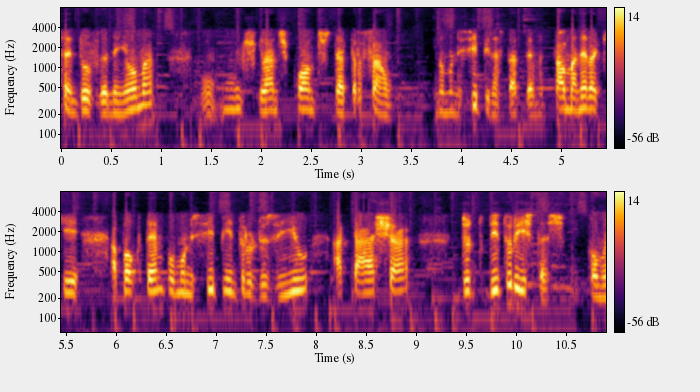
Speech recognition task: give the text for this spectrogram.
sem dúvida nenhuma, um, dos grandes pontos de atração no município e na cidade. De tal maneira que há pouco tempo o município introduziu a taxa de, de, turistas, como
